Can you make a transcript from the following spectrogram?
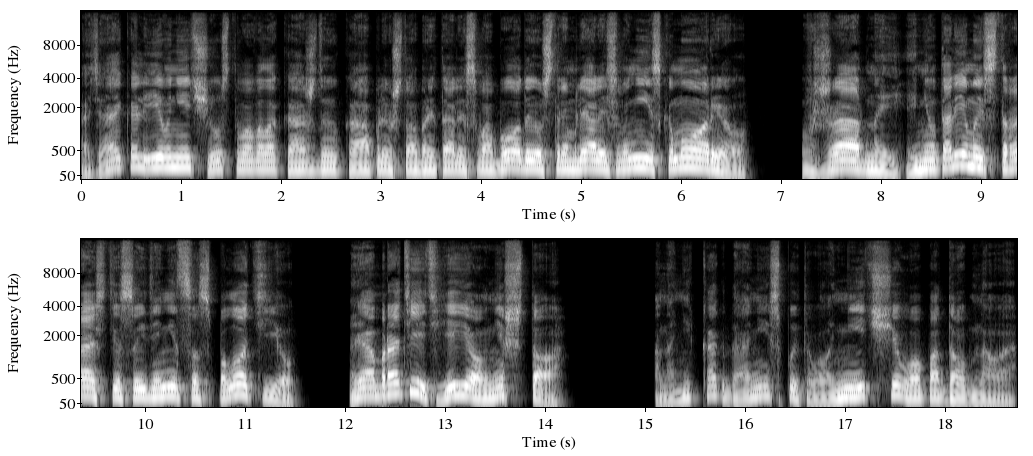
Хозяйка ливни чувствовала каждую каплю, что обретали свободу и устремлялись вниз к морю, в жадной и неутолимой страсти соединиться с плотью и обратить ее в ничто. Она никогда не испытывала ничего подобного.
